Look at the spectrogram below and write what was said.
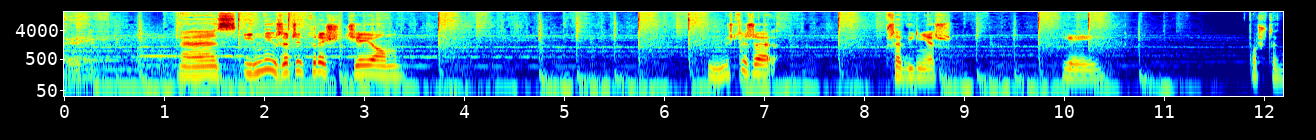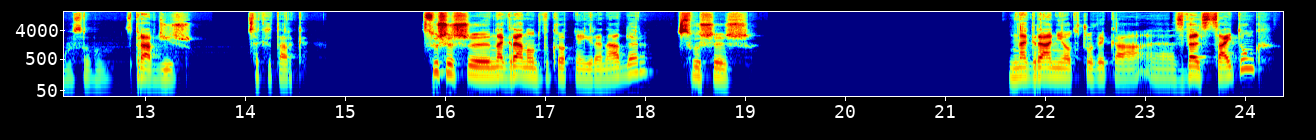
Okay. E, z innych rzeczy, które się dzieją, myślę, że przewiniesz jej pocztę głosową. Sprawdzisz, sekretarkę. Słyszysz y, nagraną dwukrotnie Irene Adler, słyszysz nagranie od człowieka e, z Welt Zeitung,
